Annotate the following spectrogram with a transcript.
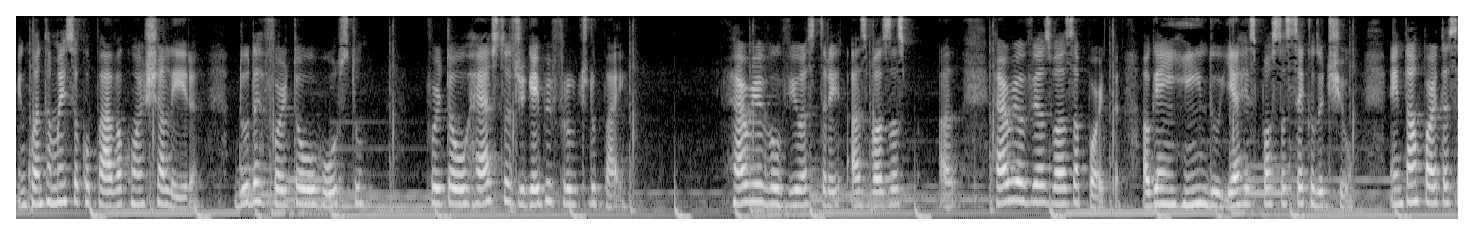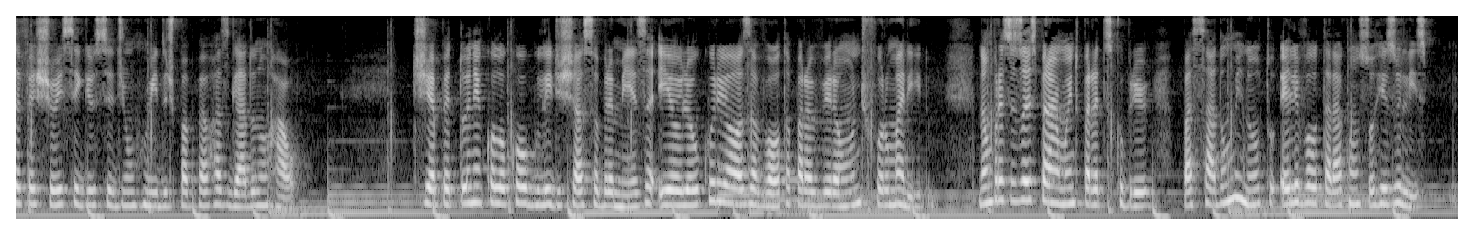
enquanto a mãe se ocupava com a chaleira. Duda furtou o rosto, furtou o resto de grapefruit do pai. Harry ouviu as, as vozes Harry ouviu as vozes à porta, alguém rindo e a resposta seca do tio. Então a porta se fechou e seguiu-se de um ruído de papel rasgado no hall. Tia Petúnia colocou o bule de chá sobre a mesa e olhou curiosa à volta para ver aonde fora o marido. Não precisou esperar muito para descobrir. Passado um minuto, ele voltará com um sorriso líspido,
